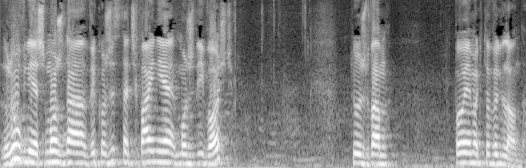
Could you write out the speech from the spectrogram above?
również można wykorzystać fajnie możliwość, już Wam powiem jak to wygląda.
